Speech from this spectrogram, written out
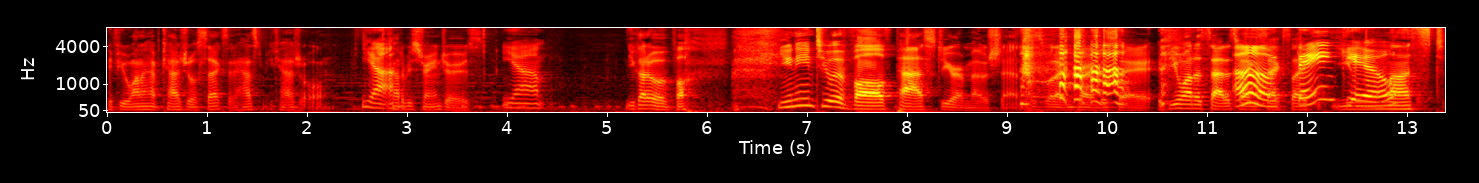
if you want to have casual sex, it has to be casual. Yeah. It's got to be strangers. yeah. You got to evolve. you need to evolve past your emotions. Is what I'm trying to say. If you want a satisfying Oh, sex life, thank you, you. must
